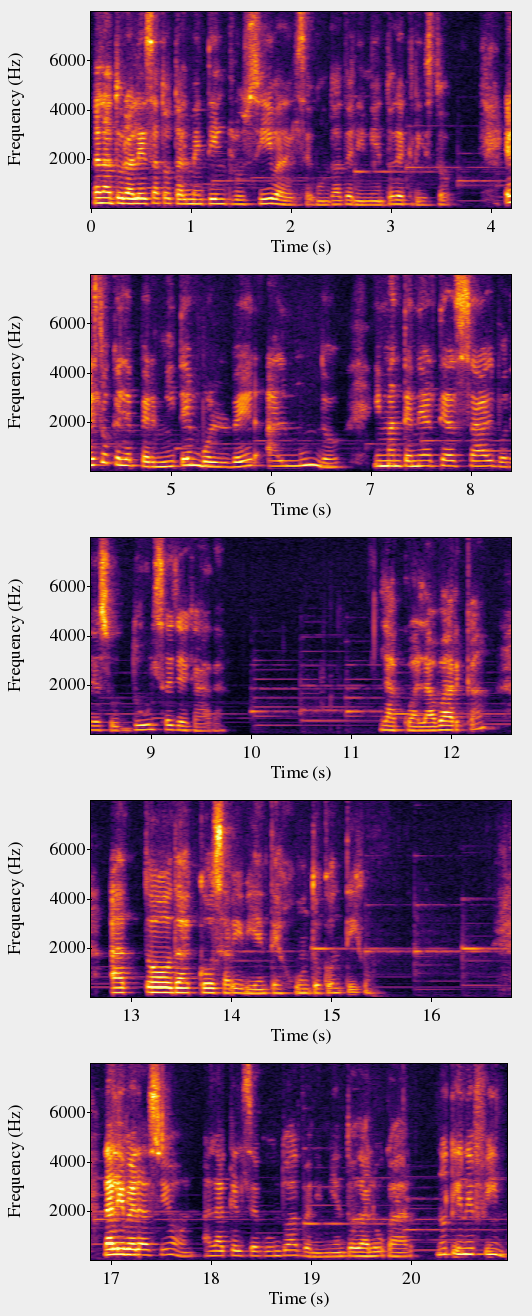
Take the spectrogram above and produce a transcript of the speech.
La naturaleza totalmente inclusiva del segundo advenimiento de Cristo es lo que le permite envolver al mundo y mantenerte a salvo de su dulce llegada, la cual abarca a toda cosa viviente junto contigo. La liberación a la que el segundo advenimiento da lugar no tiene fin,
